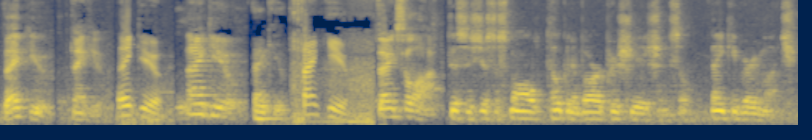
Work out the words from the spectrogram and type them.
Thank you. Thank you. Thank you. Thank you. Thank you. Thank you. Thanks a lot. This is just a small token of our appreciation, so thank you very much.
